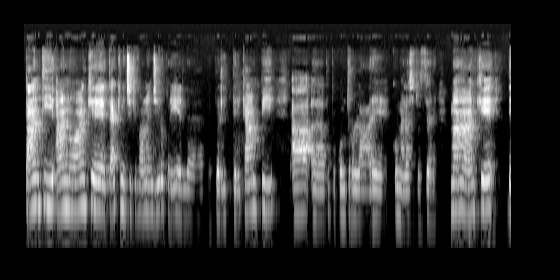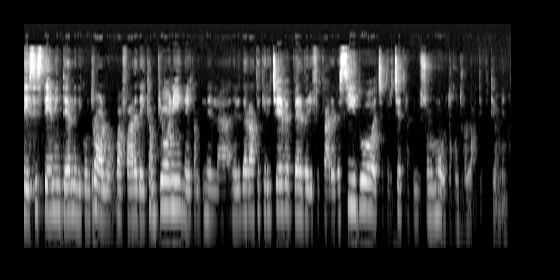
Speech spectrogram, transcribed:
tanti hanno anche tecnici che vanno in giro per, il, per, per i campi a uh, proprio controllare com'è la situazione, ma anche dei sistemi interni di controllo, va a fare dei campioni nei, nel, nelle derrate che riceve per verificare il residuo, eccetera, eccetera, quindi sono molto controllati effettivamente.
